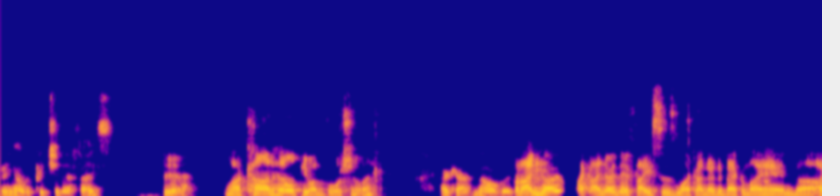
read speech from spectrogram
being able to picture their face. Yeah. Well, I can't help you, unfortunately. Okay, no, good. But I Hmm. know, like, I know their faces, like I know the back of my hand. But I,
